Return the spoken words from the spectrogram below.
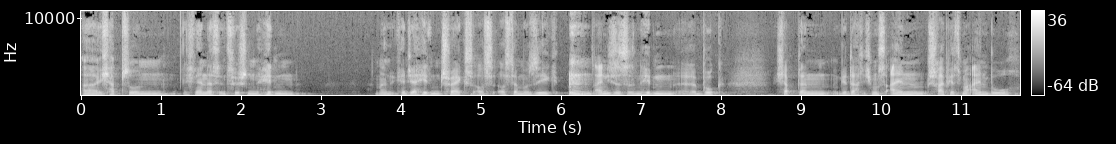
äh, ich habe so ein, ich nenne das inzwischen Hidden, man kennt ja Hidden Tracks aus, aus der Musik. Eigentlich ist es ein Hidden äh, Book. Ich habe dann gedacht, ich muss ein, schreibe jetzt mal ein Buch,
